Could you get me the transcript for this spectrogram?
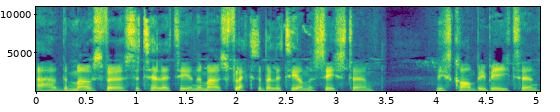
uh, the most versatility and the most flexibility on the system, this can't be beaten.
